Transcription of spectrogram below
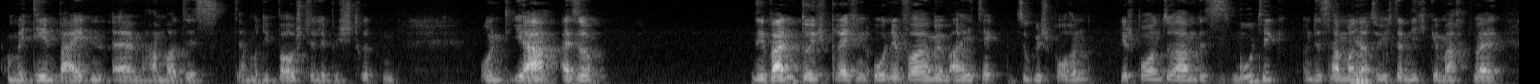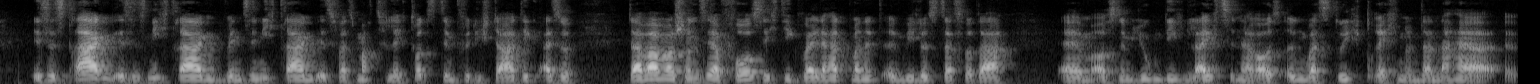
Und mit den beiden ähm, haben, wir das, haben wir die Baustelle bestritten. Und ja, also eine Wand durchbrechen, ohne vorher mit dem Architekten zu gesprochen, gesprochen zu haben, das ist mutig und das haben wir ja. natürlich dann nicht gemacht, weil ist es tragend, ist es nicht tragend, wenn sie nicht tragend ist, was macht es vielleicht trotzdem für die Statik? Also da waren wir schon sehr vorsichtig, weil da hat man nicht irgendwie Lust, dass wir da ähm, aus einem jugendlichen Leichtsinn heraus irgendwas durchbrechen und dann nachher äh,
